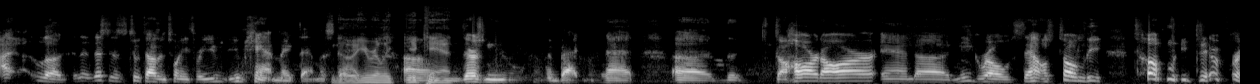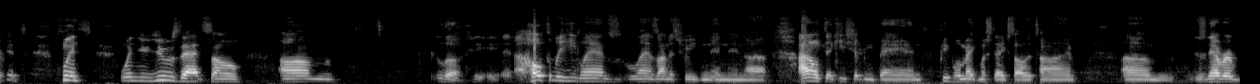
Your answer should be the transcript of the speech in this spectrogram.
I look. This is 2023. You you can't make that mistake. No, you really you um, can't. There's no coming back from that. Uh, the the hard R and uh, Negro sounds totally totally different when when you use that. So, um, look. Hopefully he lands lands on his feet, and, and, and uh, I don't think he should be banned. People make mistakes all the time. Um, he's never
